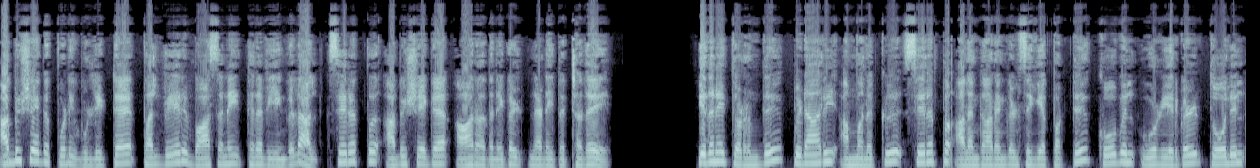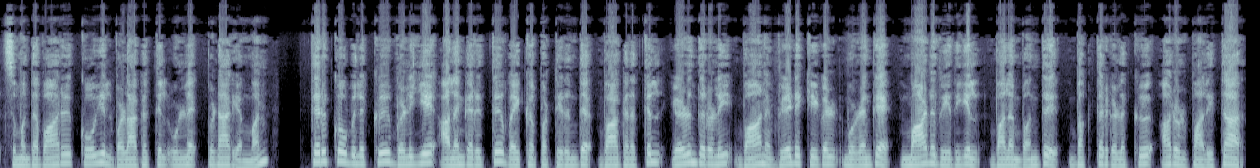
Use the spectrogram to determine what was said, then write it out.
அபிஷேக பொடி உள்ளிட்ட பல்வேறு வாசனை திரவியங்களால் சிறப்பு அபிஷேக ஆராதனைகள் நடைபெற்றது. இதனைத் தொடர்ந்து பிடாரி அம்மனுக்கு சிறப்பு அலங்காரங்கள் செய்யப்பட்டு கோவில் ஊழியர்கள் தோலில் சுமந்தவாறு கோயில் வளாகத்தில் உள்ள பிடாரி அம்மன் திருக்கோவிலுக்கு வெளியே அலங்கரித்து வைக்கப்பட்டிருந்த வாகனத்தில் எழுந்தருளி வான வேடிக்கைகள் முழங்க மாடவீதியில் வலம் வந்து பக்தர்களுக்கு அருள் பாலித்தார்.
